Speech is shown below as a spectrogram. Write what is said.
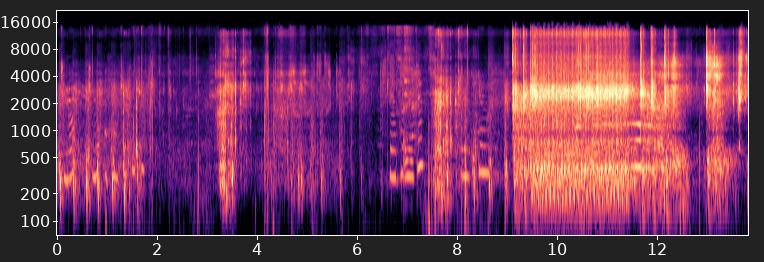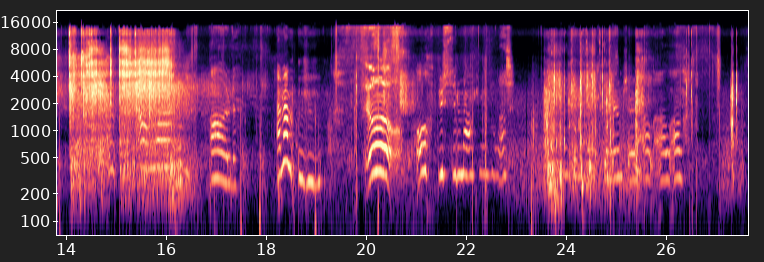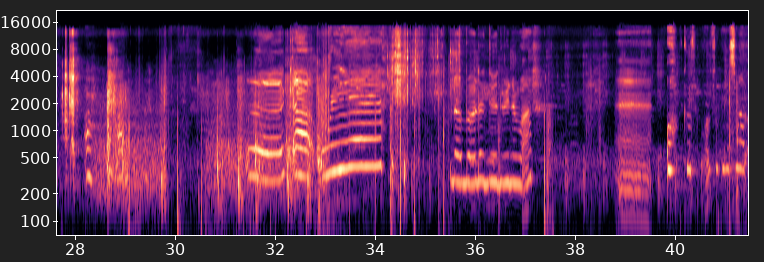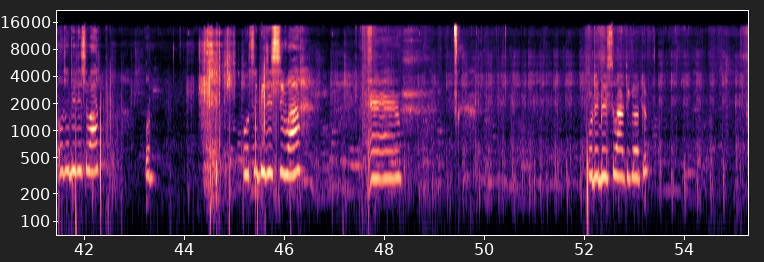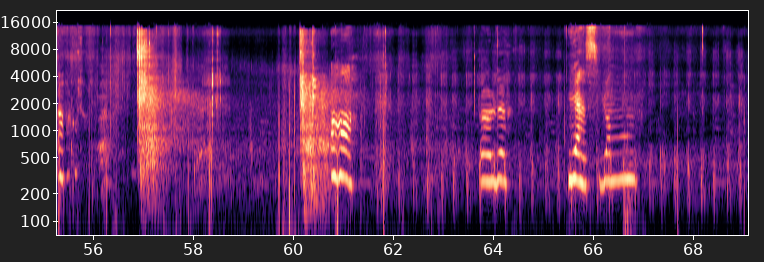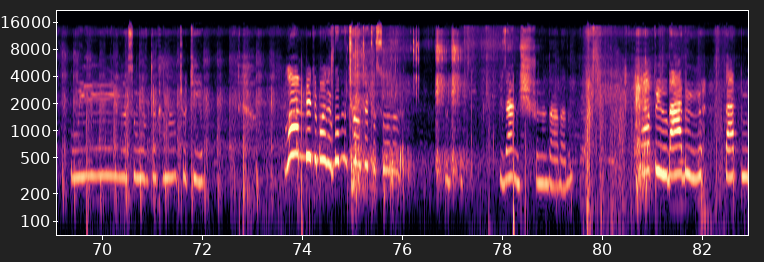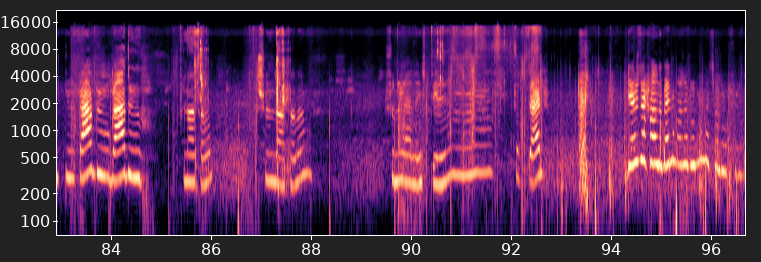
Kim o? Kim o? Aha, dur, dur, dur. Gel hadi gel. Hadi gel. Allah. Aa öldü. Anam. oh, oh mermim var. Şöyle al al al. Al al. Böyle dürbünü var. Ee, oh gördüm orada birisi var orada birisi var. Orada birisi var. Orada birisi vardı gördüm. Aa bak orada. Aha. Öldü. Yes. Yum. Uy, nasıl vurduk ama çok iyi. Lan benim arabamı çalacak sonra. Güzelmiş. Şunu da alalım. Gabu gadu gadu. Şunu atalım. Şunu da atalım. Şunu yerleştirelim. Çok güzel. Gerizekalı benim arabamı da çalıyorsun.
